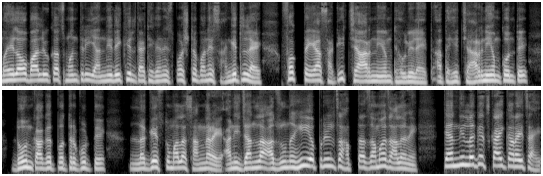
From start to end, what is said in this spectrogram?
महिला व बालविकास मंत्री यांनी देखील त्या ठिकाणी स्पष्टपणे सांगितलेलं आहे. फक्त यासाठी चार नियम ठेवलेले आहेत. आता हे चार नियम कोणते? दोन कागदपत्र कुठते? लगेच तुम्हाला सांगणार आहे. आणि ज्यांना अजूनही एप्रिलचा हप्ता जमा झाला नाही त्यांनी लगेच काय करायचं आहे?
